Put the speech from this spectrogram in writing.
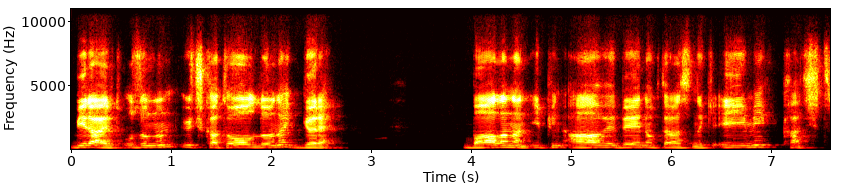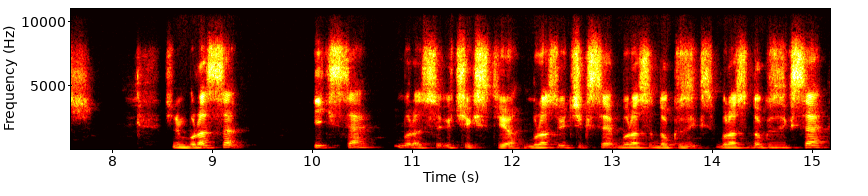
bir ayrıt uzunluğunun 3 katı olduğuna göre bağlanan ipin A ve B nokta arasındaki eğimi kaçtır? Şimdi burası x ise burası 3x diyor. Burası 3x ise burası 9x. Burası 9x ise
